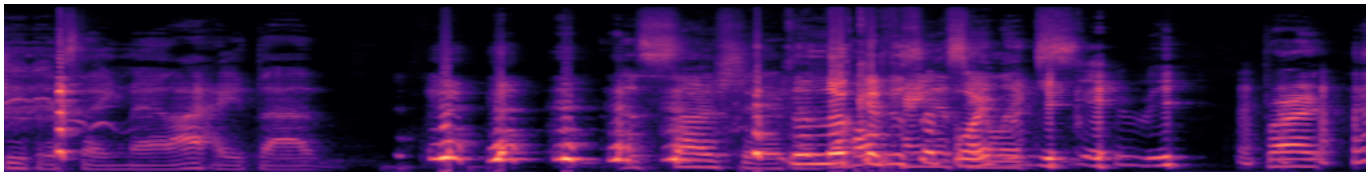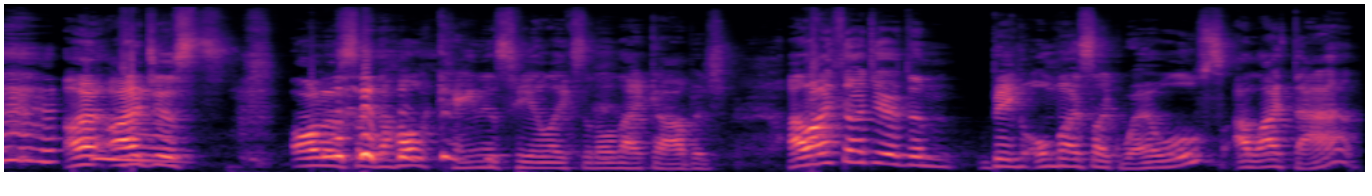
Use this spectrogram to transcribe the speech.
stupidest thing, man. I hate that. That's so stupid. the look whole of disappointment you helix- gave me, Bro, I, I just honestly the whole Canis helix and all that garbage. I like the idea of them being almost like werewolves. I like that.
